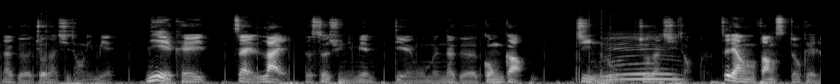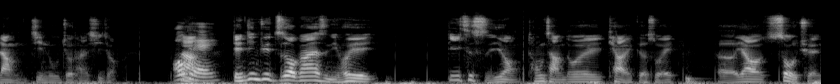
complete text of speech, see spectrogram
那个揪团系统里面。你也可以。在 LINE 的社群里面点我们那个公告进入揪团系统，嗯、这两种方式都可以让你进入揪团系统。OK，点进去之后，刚开始你会第一次使用，通常都会跳一个说，诶，呃，要授权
